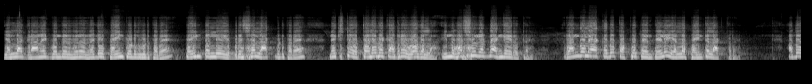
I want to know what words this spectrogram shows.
ಎಲ್ಲ ಗ್ರಾನೈಟ್ ಬಂದಿರೋದ್ರೆ ರೆಡಿ ಪೈಂಟ್ ಹೊಡೆದು ಬಿಡ್ತಾರೆ ಪೈಂಟಲ್ಲಿ ಬ್ರಷಲ್ಲಿ ಹಾಕ್ಬಿಡ್ತಾರೆ. ನೆಕ್ಸ್ಟ್ ತೊಳಿಬೇಕಾದ್ರೆ ಹೋಗಲ್ಲ. ಇನ್ನು ವರ್ಷಗಟ್ಟಲೆ ಹಂಗೆ ಇರುತ್ತೆ. ರಂಗೋಲಿ ಹಾಕೋದು ತಪ್ಪುತ್ತೆ ಅಂತೇಳಿ ಎಲ್ಲ ಪೈಂಟಲ್ಲಿ ಹಾಕ್ತಾರೆ. ಅದು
